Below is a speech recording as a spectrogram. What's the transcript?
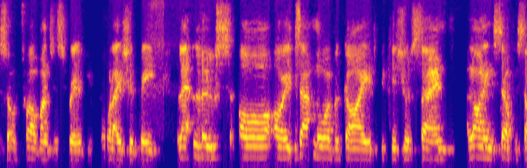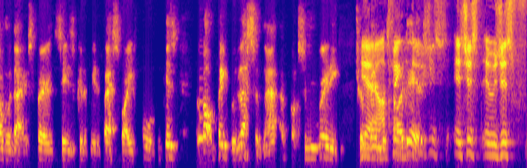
sort of 12 months experience before they should be let loose or or is that more of a guide because you're saying aligning yourself with someone with that experience is going to be the best way forward because a lot of people less than that have got some really tremendous yeah, I think ideas. It was just, it's just it was just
